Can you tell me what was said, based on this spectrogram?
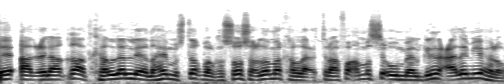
Ee aad cilaaqaadka la leedahay mustaqbalka soo socda marka la ictiraafo ama se uu maalgelin caalamiya helo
